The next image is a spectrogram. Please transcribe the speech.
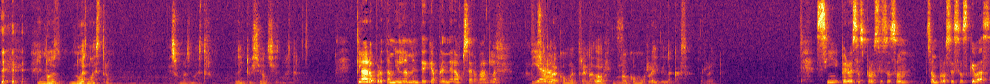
y no es, no es nuestro. Eso no es nuestro. La intuición sí es nuestra. Claro, pero también la mente hay que aprender a observarla. A usarla como entrenador, no como rey de la casa. Sí, pero esos procesos son son procesos que vas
